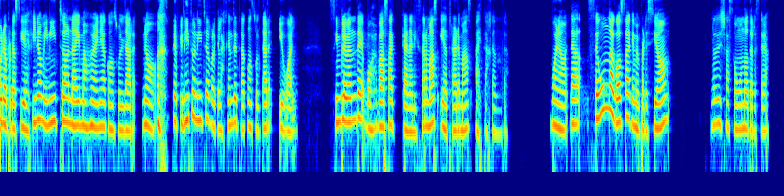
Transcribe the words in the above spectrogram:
bueno, pero si defino mi nicho, nadie más me venía a consultar. No, definí tu nicho porque la gente te va a consultar igual. Simplemente vos vas a canalizar más y atraer más a esta gente. Bueno, la segunda cosa que me pareció, no sé si ya segunda o tercera,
